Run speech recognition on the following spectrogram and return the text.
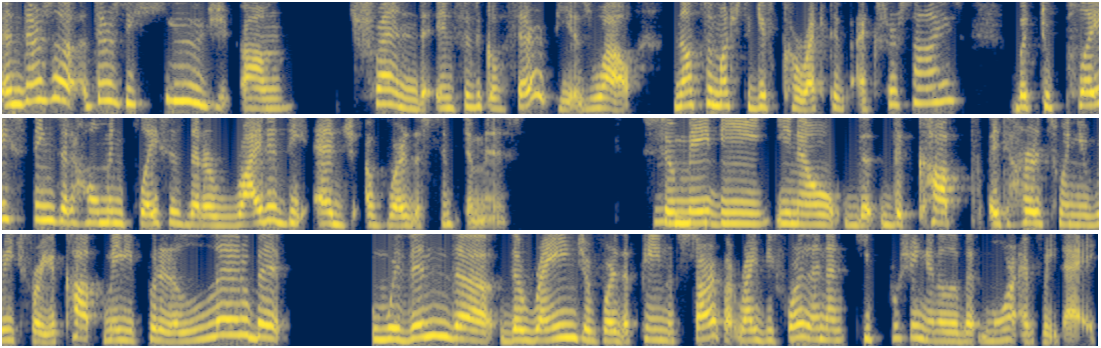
and there's a there's a huge um, trend in physical therapy as well. Not so much to give corrective exercise but to place things at home in places that are right at the edge of where the symptom is. So mm-hmm. maybe you know the the cup it hurts when you reach for your cup maybe put it a little bit within the the range of where the pain would start but right before then and keep pushing it a little bit more every day.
